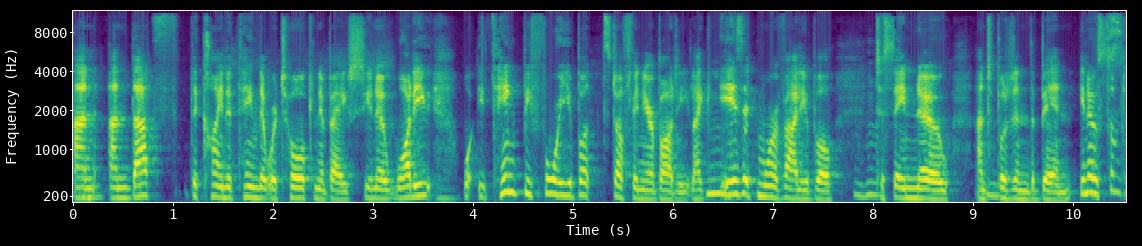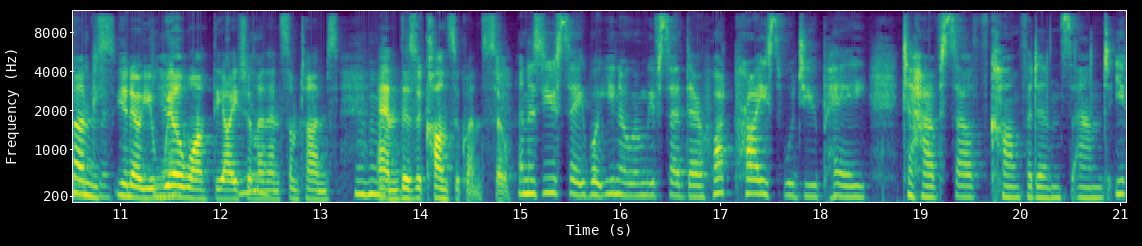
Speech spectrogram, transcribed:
and mm-hmm. and that's the kind of thing that we're talking about. You know, what do you what you think before you put stuff in your body? Like, mm. is it more valuable mm-hmm. to say no and to mm. put it in the bin? You know, sometimes you know you Yeah. will want the item, and then sometimes um, there's a consequence. So And as you say, what you know, and we've said there, what price would you pay to have self confidence? And you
